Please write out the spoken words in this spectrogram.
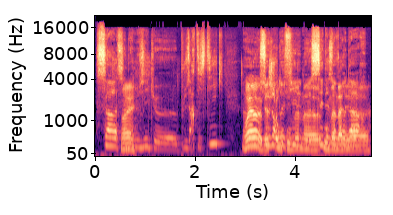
Ça, c'est de la musique plus artistique. Ce bien genre sûr, de film, c'est des œuvres d'art.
